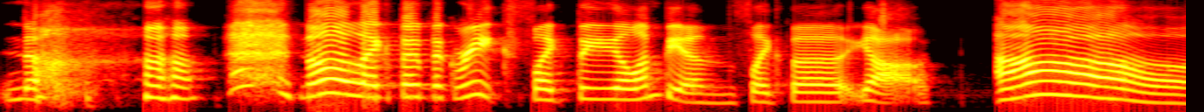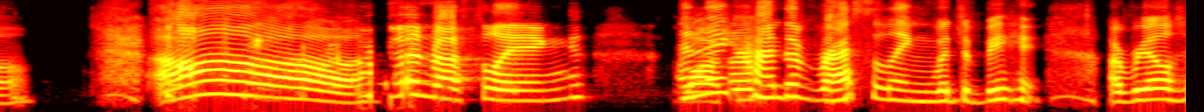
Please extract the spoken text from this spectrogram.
No. no, like the, the Greeks, like the Olympians, like the yeah. Oh. So, Oh. Wrestling. any water. kind of wrestling would be a real.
